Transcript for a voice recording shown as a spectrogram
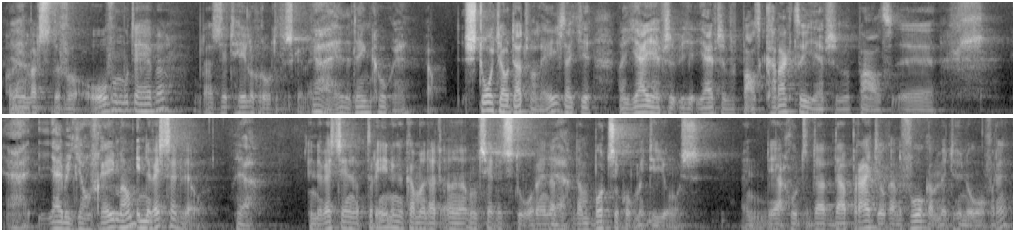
Alleen ja. wat ze ervoor over moeten hebben, daar zit hele grote verschillen in. ja, hè, dat denk ik ook, hè? Ja. Stoort jou dat wel eens? Dat je, want jij hebt, jij hebt een bepaald karakter, je hebt een bepaald... eh, ja, jij bent Jan Vreeman. In de wedstrijd wel. Ja, In de wedstrijd en op trainingen kan me dat eh, ontzettend storen. En dat, Ja. dan bots ik ook met die jongens. En ja, goed, daar, daar praat je ook aan de voorkant met hun over. Hè? Want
